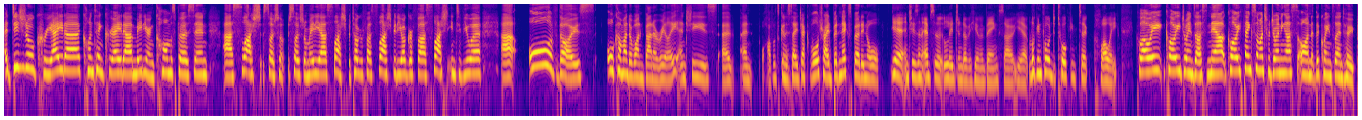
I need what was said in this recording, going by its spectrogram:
a digital creator, content creator, media and comms person, uh, slash social social media, slash photographer, slash videographer, slash interviewer. Uh, all of those all come under one banner, really. And she is, a, an I was going to say jack of all trade, but an expert in all. Yeah, and she's an absolute legend of a human being. So yeah, looking forward to talking to Chloe. Chloe, Chloe joins us now. Chloe, thanks so much for joining us on the Queensland Hoop.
